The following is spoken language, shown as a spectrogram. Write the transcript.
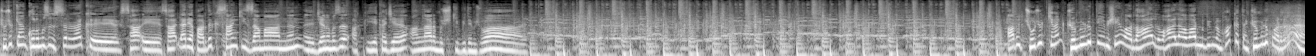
Çocukken kolumuzu ısırarak e, sa- e, saatler yapardık. Sanki zamanın e, canımızı ak- yakacağı anlarmış gibi demiş. Vay. Abi çocukken kömürlük diye bir şey vardı. Hala, hala var mı bilmiyorum. Hakikaten kömürlük vardı değil mi?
